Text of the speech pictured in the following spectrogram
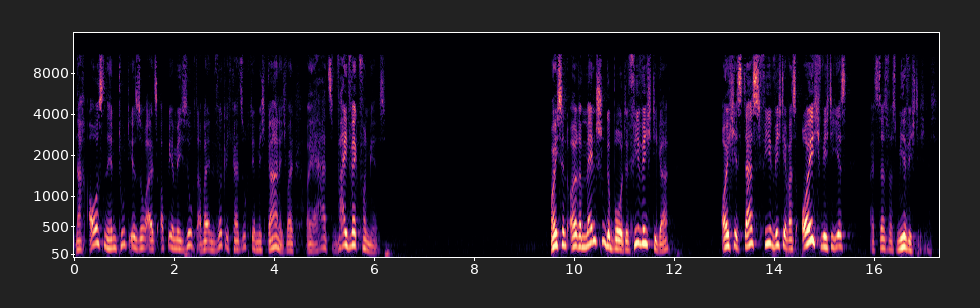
Nach außen hin tut ihr so, als ob ihr mich sucht, aber in Wirklichkeit sucht ihr mich gar nicht, weil euer Herz weit weg von mir ist. Euch sind eure Menschengebote viel wichtiger. Euch ist das viel wichtiger, was euch wichtig ist, als das, was mir wichtig ist.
